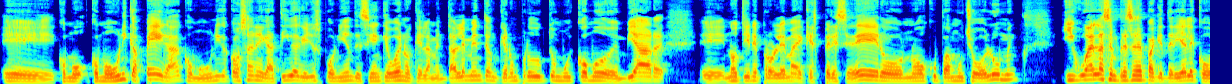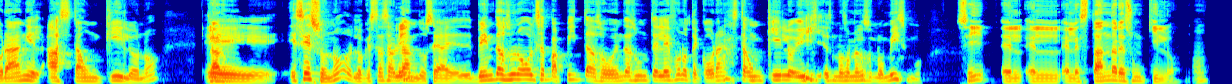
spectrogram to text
eh, como, como única pega, como única cosa negativa que ellos ponían, decían que, bueno, que lamentablemente, aunque era un producto muy cómodo de enviar, eh, no tiene problema de que es perecedero, no ocupa mucho volumen, igual las empresas de paquetería le cobraban el hasta un kilo, ¿no? Eh, es eso, ¿no? Lo que estás hablando. O sea, vendas una bolsa de papitas o vendas un teléfono, te cobran hasta un kilo y es más o menos lo mismo. Sí, el, el, estándar es un kilo, ¿no?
